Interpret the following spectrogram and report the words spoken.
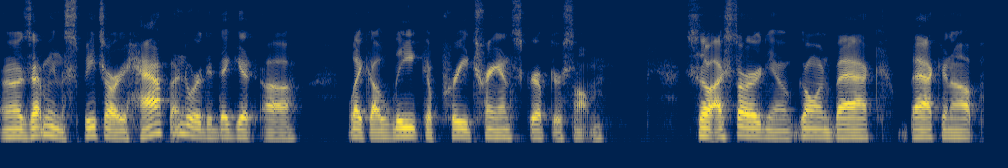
uh, does that mean the speech already happened, or did they get uh, like a leak, a pre transcript, or something? So I started, you know, going back, backing up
